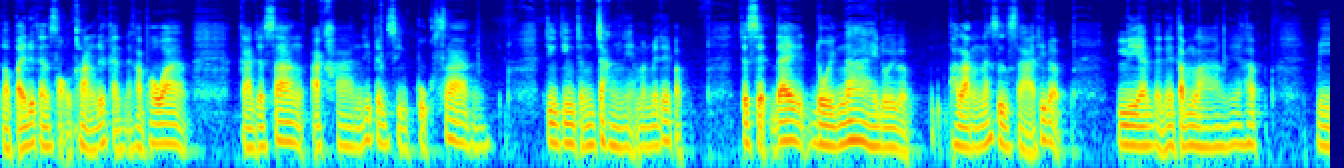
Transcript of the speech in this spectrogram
เราไปด้วยกันสองครั้งด้วยกันนะครับ เพราะว่าการจะสร้างอาคารที่เป็นสิ่งปลูกสร้าง จริง ๆ จังๆเนี่ยมันไม่ได้แบบจะเสร็จได้โดยง่ายโดยแบบพลังนักศึกษาที่แบบเรียนแต่ในตำราเนี่ยครับ มี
